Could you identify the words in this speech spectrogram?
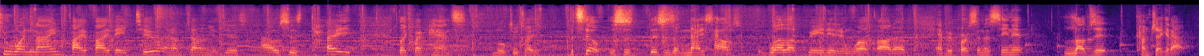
702-219-5582 and I'm telling you this house is tight like my pants, a little too tight. But still, this is this is a nice house, well upgraded and well thought of. Every person has seen it, loves it. Come check it out.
